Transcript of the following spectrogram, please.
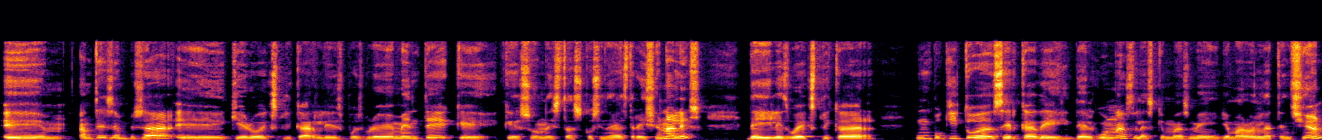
Eh, antes de empezar, eh, quiero explicarles pues brevemente qué, qué son estas cocineras tradicionales. De ahí les voy a explicar un poquito acerca de, algunas, de las que más me llamaron la atención.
